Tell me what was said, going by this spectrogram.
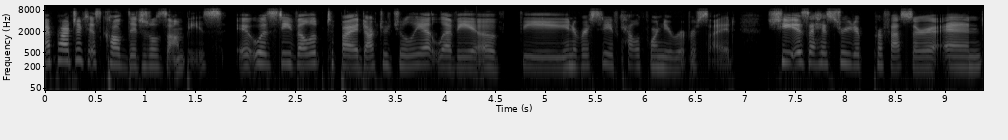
My project is called Digital Zombies. It was developed by Dr. Juliette Levy of the University of California, Riverside. She is a history professor, and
